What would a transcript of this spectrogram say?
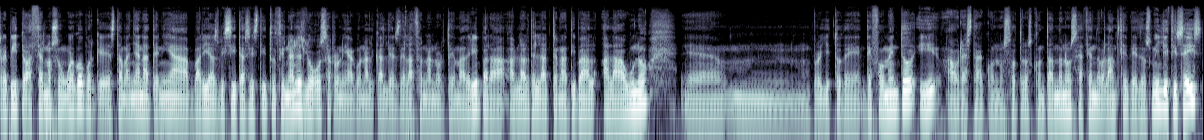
repito, hacernos un hueco porque esta mañana tenía varias visitas institucionales, luego se reunía con alcaldes de la zona norte de Madrid para hablar de la alternativa a la A1, eh, un proyecto de, de fomento y ahora está con nosotros contándonos, haciendo balance de 2016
